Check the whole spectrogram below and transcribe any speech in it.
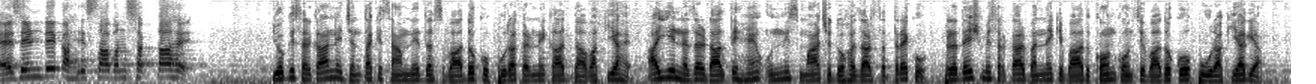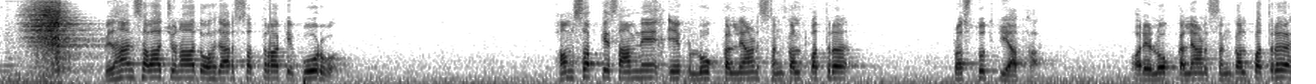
एजेंडे का हिस्सा बन सकता है। योगी सरकार ने जनता के सामने 10 वादों को पूरा करने का दावा किया है। आइए नज़र डालते हैं 19 मार्च 2017 को। प्रदेश में सरकार बनने के बाद कौन कौन से वादों को पूरा किया गया? विधानसभा चुनाव 2017 के पूर्व हम सब के सामने एक लोक कल्याण संकल्प पत्र प्रस्तुत किया था। और ये लोक कल्याण संकल्प पत्र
